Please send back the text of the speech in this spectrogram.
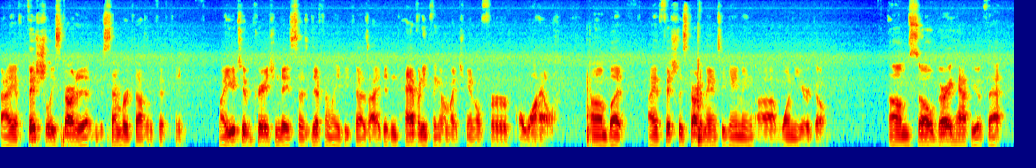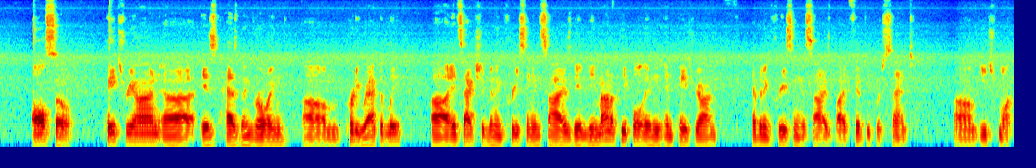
I officially started it in December 2015. My YouTube creation date says differently because I didn't have anything on my channel for a while. Um, but I officially started Manatee Gaming uh, one year ago. Um, so very happy with that. Also, Patreon uh, is has been growing um, pretty rapidly. Uh, it's actually been increasing in size. The, the amount of people in, in Patreon have been increasing in size by 50% um, each month,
